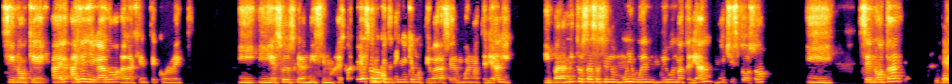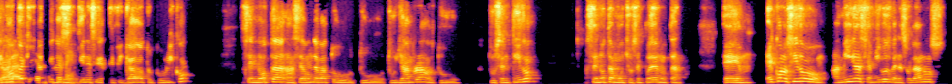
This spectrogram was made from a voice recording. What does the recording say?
sino que haya llegado a la gente correcta. Y, eso es grandísimo. Eso, es lo que te tiene que motivar a hacer un buen material. Y para mí tú estás haciendo muy buen, muy buen material, muy chistoso. Y se nota, se nota que tienes, tienes identificado a tu público, se nota hacia dónde va tu, tu, tu genre o tu, tu sentido, se nota mucho, se puede notar. Eh, he conocido amigas y amigos venezolanos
